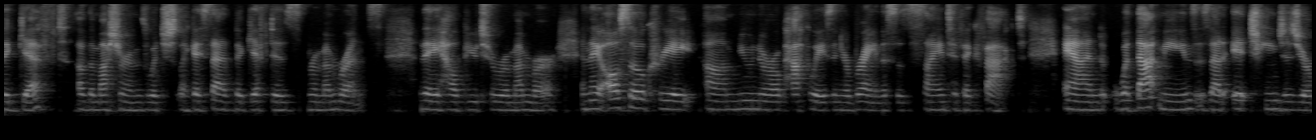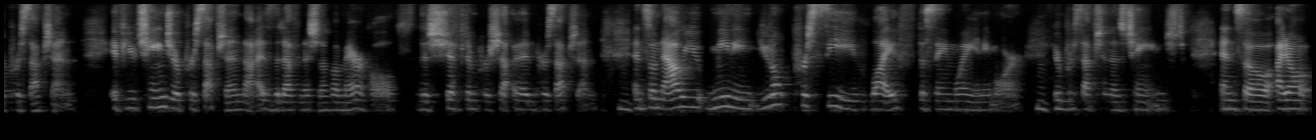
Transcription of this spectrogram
the gift of the mushrooms, which, like I said, the gift is remembrance. They help you to remember. And they also create um, new neural pathways in your brain. This is a scientific fact. And what that means is that it changes your perception. If you change your perception, that is the definition of a miracle, the shift in, perce- in perception. Mm-hmm. And so now you, meaning you don't perceive life the same way anymore. Mm-hmm. Your perception has changed. And so I don't,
